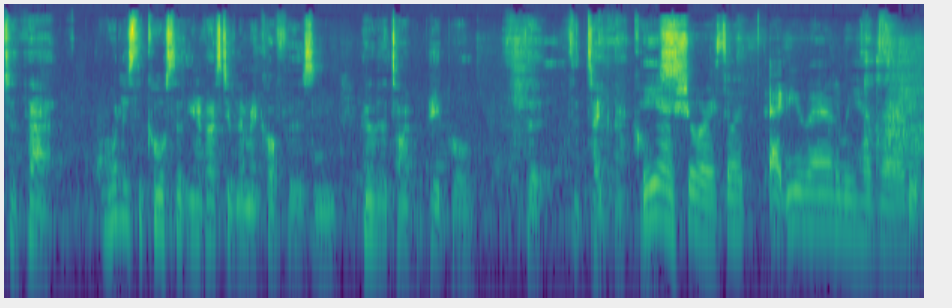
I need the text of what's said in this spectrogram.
to that, what is the course that the University of Limerick offers and who are the type of people that, that take that course? Yeah, sure. So at, at UL we have um,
